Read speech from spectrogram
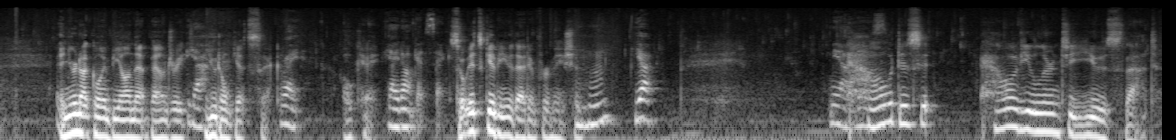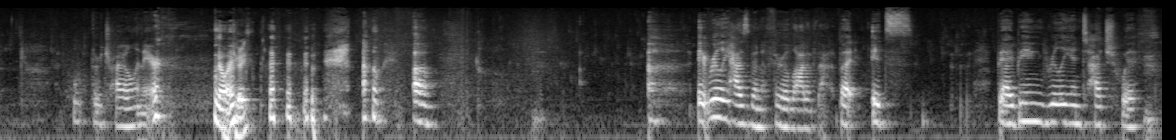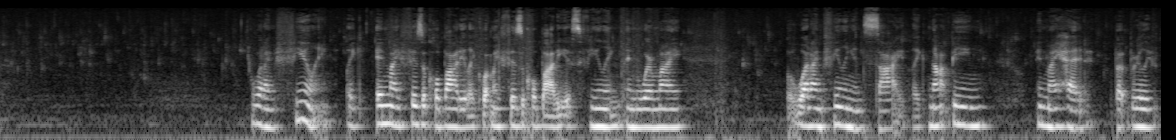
and you're not going beyond that boundary, Yeah. you don't get sick. right. Okay. Yeah, I don't get sick. So it's giving you that information. hmm Yeah. Yeah. it. How does it? How have you learned to use that? through trial and error. no, Okay. I'm, um, it really has been through a lot of that, but it's by being really in touch with what I'm feeling, like in my physical body, like what my physical body is feeling, and where my what I'm feeling inside, like not being in my head, but really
